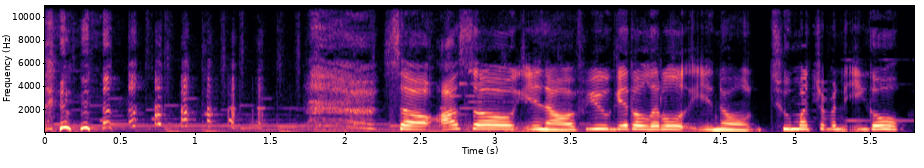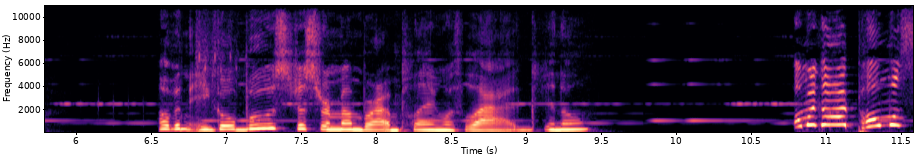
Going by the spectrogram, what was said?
so also, you know, if you get a little, you know, too much of an ego of an ego boost, just remember I'm playing with lag, you know? Oh my god, Pomu's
